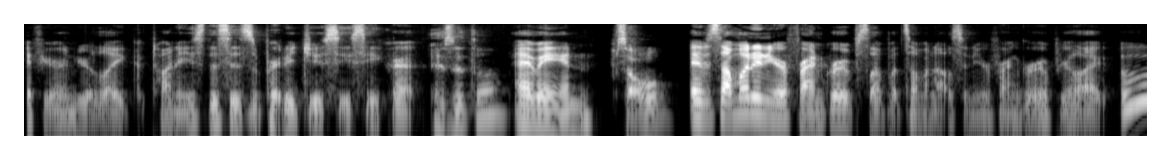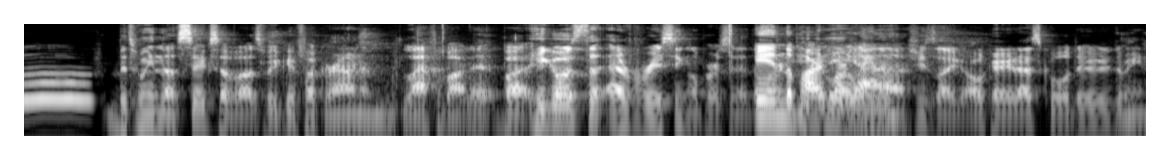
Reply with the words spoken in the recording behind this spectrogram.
if you're in your like 20s, this is a pretty juicy secret. Is it though? I mean, So? if someone in your friend group slept with someone else in your friend group, you're like, ooh. Between the six of us, we could fuck around and laugh about it. But he goes to every single person at the In the party. party, Even Marlena, yeah. she's like, okay, that's cool, dude. I mean,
